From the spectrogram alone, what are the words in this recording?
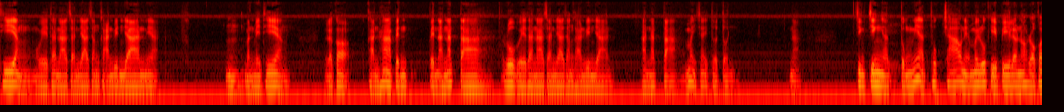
เที่ยง เวทนาสัญญาสังขารวิญญาณเนี่ยอืมมันไม่เที่ยง แล้วก็ ขันห้าเป็นเป็นอนัตตา รูปเวทนาสัญญาสังขารวิญญาณ อนัตตาไม่ใช่ตัวตนนะจริงๆอะตรงเนี้ยทุกเช้าเนี่ยไม่รู้กี่ปีแล้วเนาะเราก็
